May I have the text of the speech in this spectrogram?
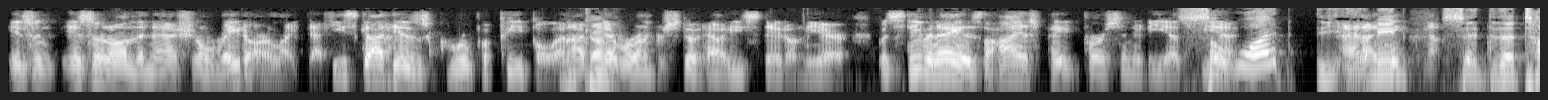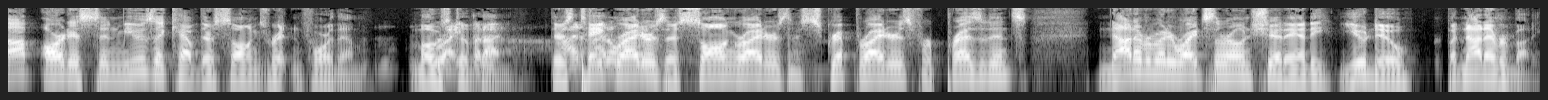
isn't isn't on the national radar like that. He's got his group of people, and Okay. I've never understood how he stayed on the air. But Stephen A. is the highest paid person at ESPN. So what? And I, I mean, think- said the top artists in music have their songs written for them. Most Right, of but I- them. there's I- take writers, there's songwriters, there's script writers for presidents. Not everybody writes their own shit, Andy. You do, but not everybody.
